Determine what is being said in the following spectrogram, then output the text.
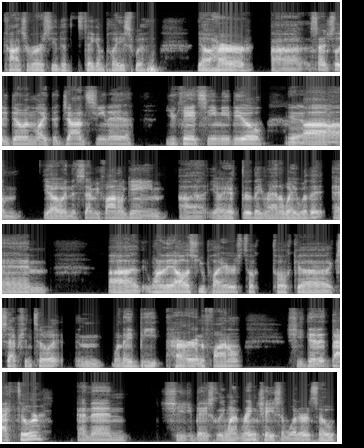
controversy that's taken place with, you know, her uh, essentially doing like the John Cena, you can't see me deal. Yeah. Um, you know, in the semifinal game, uh, you know, after they ran away with it, and uh, one of the LSU players took took uh, exception to it, and when they beat her in the final, she did it back to her, and then she basically went ring chasing with her. So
